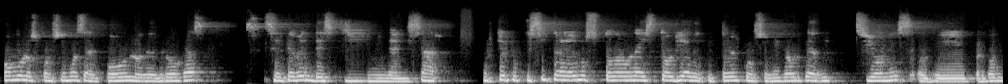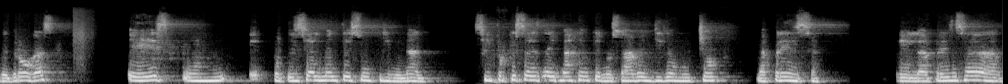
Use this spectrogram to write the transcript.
cómo los consumos de alcohol o de drogas se deben descriminalizar. ¿Por qué? Porque sí traemos toda una historia de que todo el consumidor de adicciones o de, perdón, de drogas es un, eh, potencialmente es un criminal. Sí, porque esa es la imagen que nos ha vendido mucho la prensa. Eh, la prensa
